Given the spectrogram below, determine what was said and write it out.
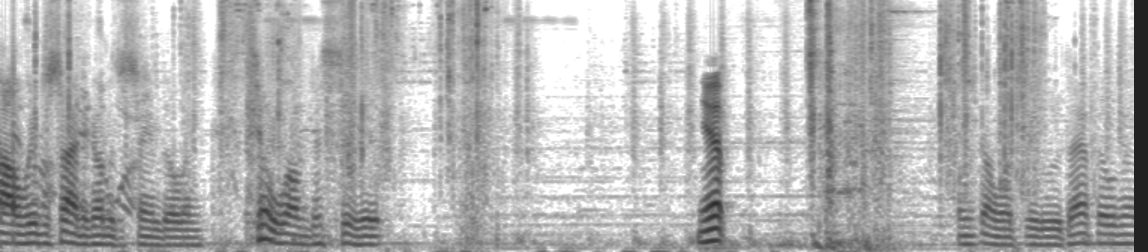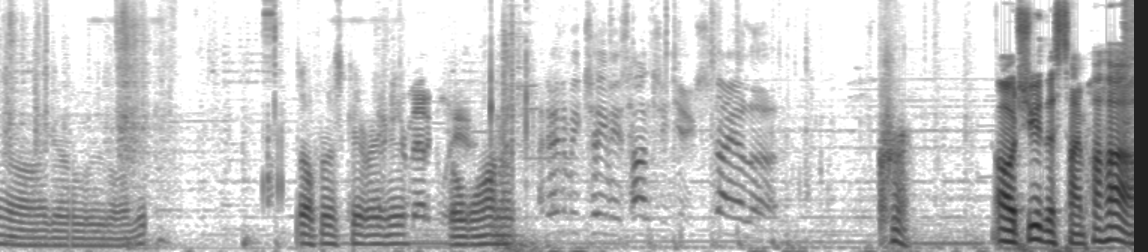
Oh, we decided to go to the same building. You'll love to see it. Yep. I'm just gonna let you loot that building. Oh, I gotta loot all this. Self res kit right here. Don't want it. An enemy team is hunting you. Stay alert. Crap. Oh, it's you this time. Haha.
